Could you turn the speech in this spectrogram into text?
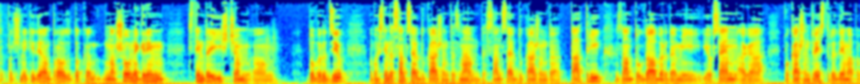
da pač nekaj delam prav, zato ker na šov ne grem s tem, da iščem um, dober odziv, ampak s tem, da sam sebi dokažem, da znam, da sam sebi dokažem, da ta trik znam tako dobro, da mi je vsem, a ga pokažem 200 ljudem, pa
